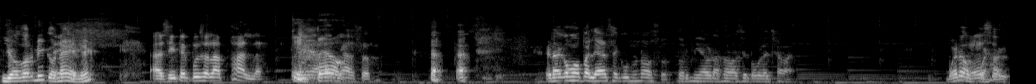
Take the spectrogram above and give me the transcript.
yo dormí con él, ¿eh? Así te puso la espalda. Arañazo. Era como pelearse con un oso. Dormía abrazado a ese pobre chaval. Bueno, pues hab-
